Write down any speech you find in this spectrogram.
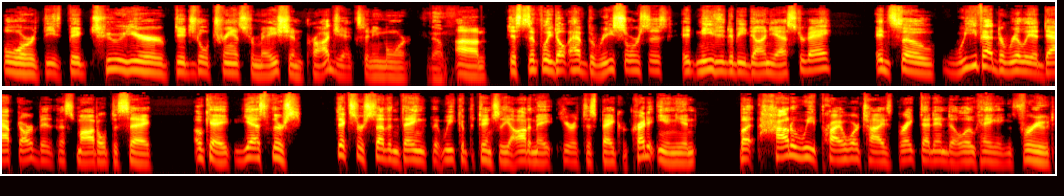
for these big two year digital transformation projects anymore. No. Um, just simply don't have the resources. It needed to be done yesterday. And so we've had to really adapt our business model to say, okay, yes, there's six or seven things that we could potentially automate here at this bank or credit union, but how do we prioritize, break that into low hanging fruit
